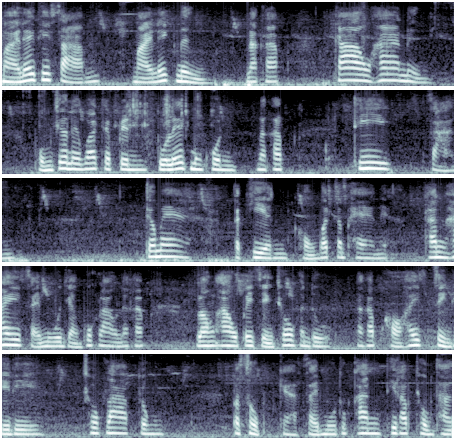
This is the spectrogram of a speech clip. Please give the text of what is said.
หมายเลขที่สามหมายเลขหนึ่งนะครับเก้าห้าหนึ่งผมเชื่อเลยว่าจะเป็นตัวเลขมงคลนะครับ ที่ศาลเจ้าแม่ตะเคียนของวัดกำแพงเนี่ยท่านให้สายมูอย่างพวกเรานะครับ ลองเอาไปเสี่ยงโชคกันดูนะครับ ขอให้สิ่งดีๆ โชคลาภจงประสบแก่สายมูทุกท่านที่รับชมทาง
